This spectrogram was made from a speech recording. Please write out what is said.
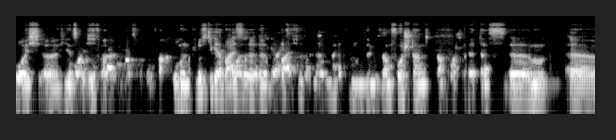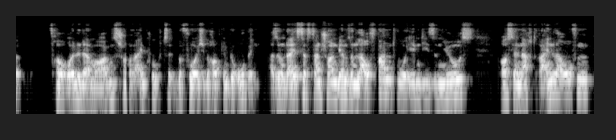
äh, hier ins Büro fahre. Und lustigerweise äh, weiß ich von unserem Gesamtvorstand, äh, dass ähm, äh, Frau Reule da morgens schon reinguckt, bevor ich überhaupt im Büro bin. Also und da ist das dann schon, wir haben so ein Laufband, wo eben diese News aus der Nacht reinlaufen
